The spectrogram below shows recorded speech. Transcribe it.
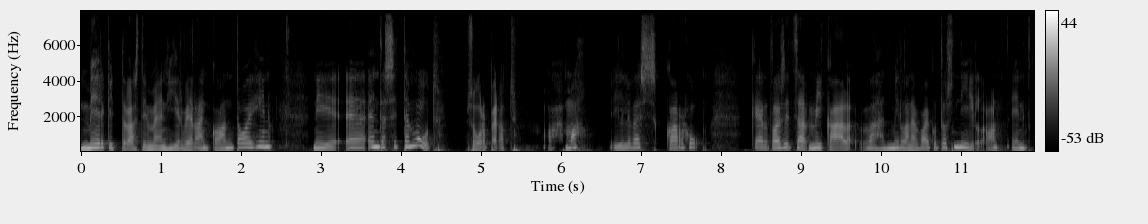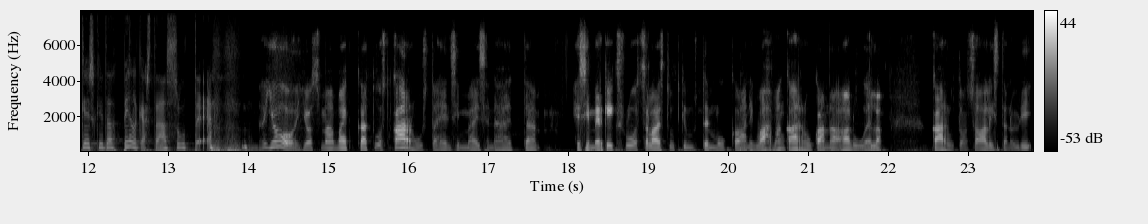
merkittävästi meidän hirvieläinkantoihin, niin e, entäs sitten muut suurpedot? Ahma, ilves, karhu. Kertoisit sä Mikael vähän, millainen vaikutus niillä on? Ei nyt keskitytä pelkästään suteen. No joo, jos mä vaikka tuosta karhusta ensimmäisenä, että esimerkiksi ruotsalaistutkimusten mukaan niin vahvan karhukannan alueella karhut on saalistanut yli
